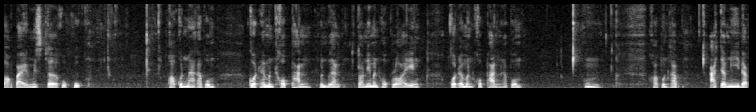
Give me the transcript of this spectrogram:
บอกไปมิสเตอร์คุกคุกขอบคุณมากครับผม กดให้มันครบพันเพื่อนๆ ตอนนี้มันหกร้อยเอง กดให้มันครบพันครับผม อืม ขอบคุณครับ อาจจะมีแบบ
